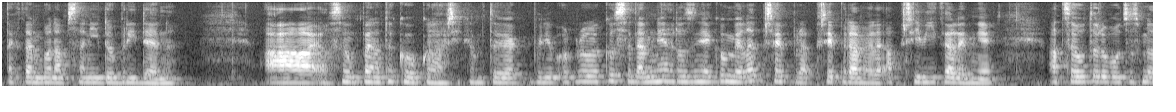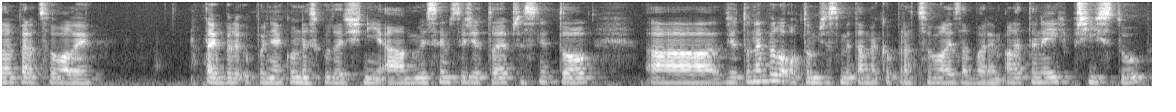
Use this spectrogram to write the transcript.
tak tam byl napsaný Dobrý den. A já jsem úplně na to koukala, říkám to, jak oni opravdu jako se na mě hrozně jako mile připravili a přivítali mě. A celou tu dobu, co jsme tam pracovali, tak byli úplně jako neskuteční a myslím si, že to je přesně to, a, že to nebylo o tom, že jsme tam jako pracovali za barem, ale ten jejich přístup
